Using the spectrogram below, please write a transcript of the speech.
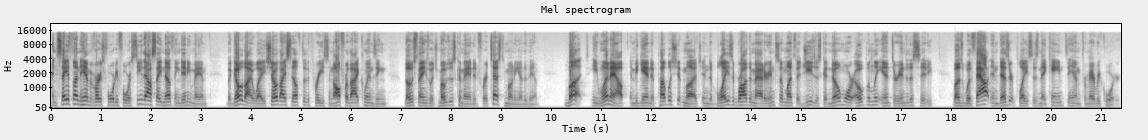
And saith unto him in verse 44, See thou say nothing to any man, but go thy way, show thyself to the priest, and offer thy cleansing those things which Moses commanded for a testimony unto them. But he went out and began to publish it much and to blaze abroad the matter, insomuch that Jesus could no more openly enter into the city, but was without in desert places, and they came to him from every quarter.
